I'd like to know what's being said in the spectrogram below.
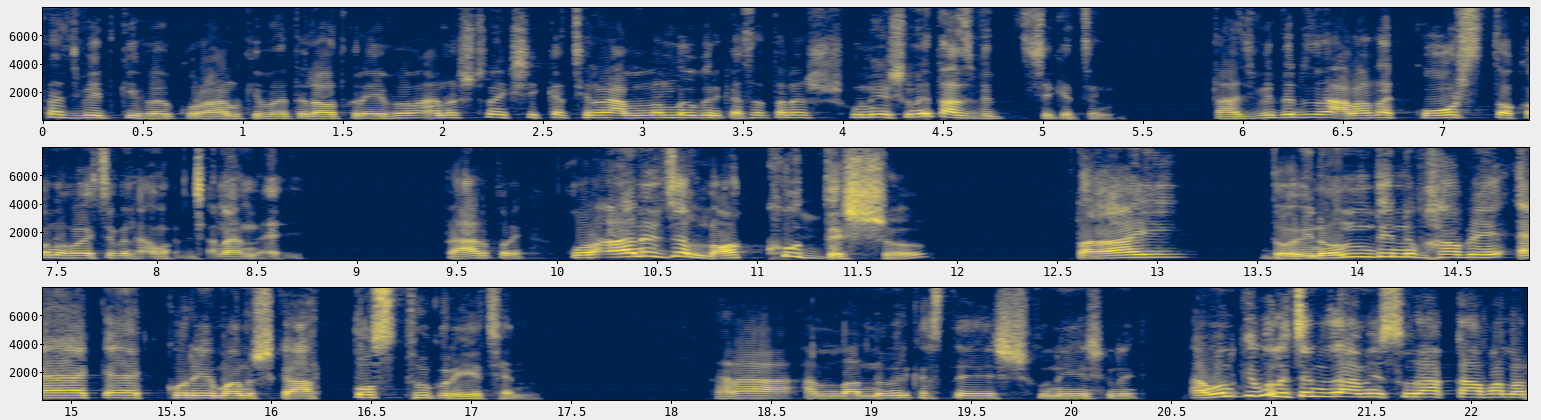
তাজবিদ কীভাবে কোরআন কীভাবে তেলাওয়াত করে এইভাবে আনুষ্ঠানিক শিক্ষা ছিল না। আল্লাহ নবীর কাছে তারা শুনে শুনে তাজবিদ শিখেছেন। তাজবিদের আলাদা কোর্স তখন হয়েছে বলে আমার জানা নাই। তারপরে কোরআনের যে লক্ষ্য উদ্দেশ্য, তাই দৈনন্দিন ভাবে এক এক করে মানুষকে আত্মস্থ করিয়েছেন। তারা আল্লাহ নবীর কাছ থেকে শুনে শুনে, এমনকি বলেছেন যে আমি সুরা কাফ আল্লাহ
